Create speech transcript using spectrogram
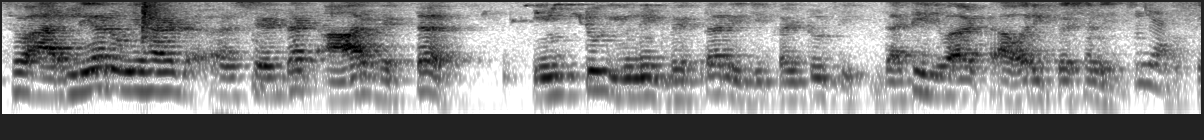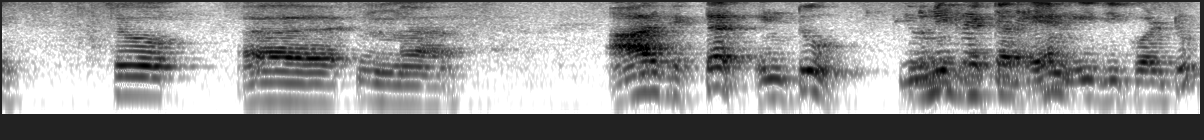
So earlier we had uh, said that r vector into unit vector is equal to d. That is what our equation is. Yeah. Okay. So uh, mm, uh, r vector into unit, Unit vector, vector n n is equal to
